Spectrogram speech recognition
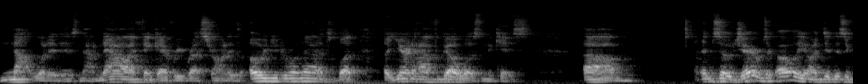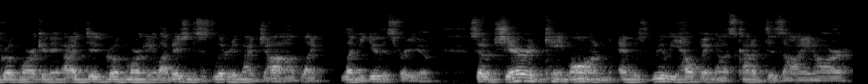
not what it is now. Now I think every restaurant is, oh, you need to run ads. But a year and a half ago wasn't the case. Um, and so Jared was like, oh, you know, I did this at growth marketing. I did growth marketing at Live Nation. This is literally my job. Like, let me do this for you. So Jared came on and was really helping us kind of design our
